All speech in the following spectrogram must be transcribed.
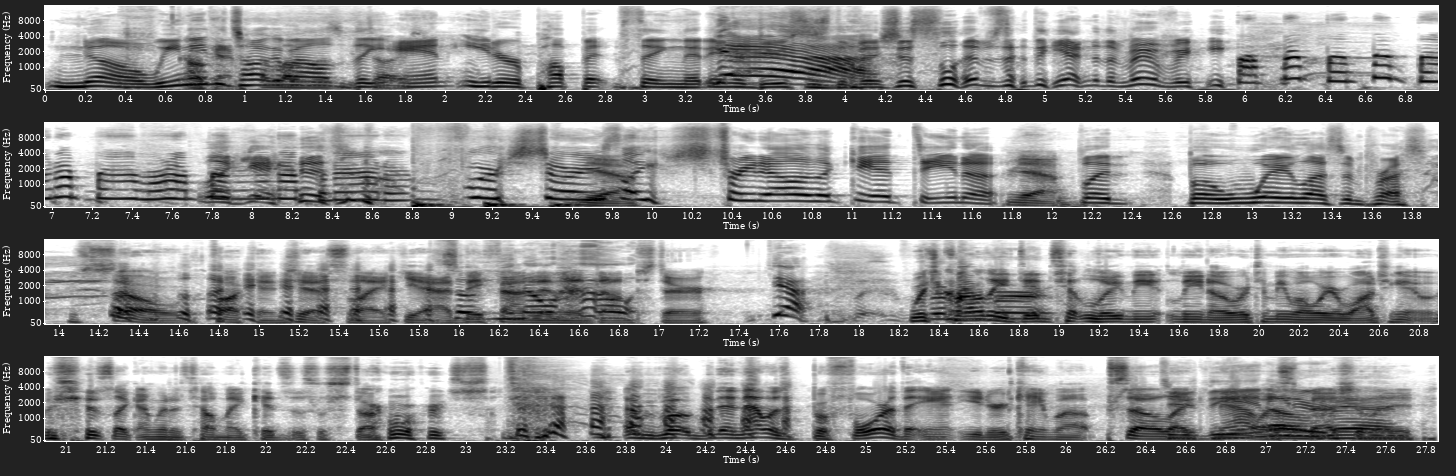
No, we need Okay. to talk about the guitars. anteater puppet thing that Yeah! introduces the vicious lips at the end of the movie. like for sure, he's like straight out of the cantina. Yeah. but but way less impressive. So like, fucking just like yeah, so they found you know it in a dumpster. Yeah, which remember, Carly did t- lean, lean, over to me while we were watching it. It was just like I'm going to tell my kids this was Star Wars, and, but, and that was before the anteater came up. So Dude, like the now anteater, especially, man.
